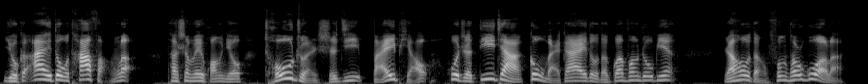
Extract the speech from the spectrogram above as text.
有个爱豆塌房了。他身为黄牛，瞅准时机白嫖或者低价购买该爱豆的官方周边，然后等风头过了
